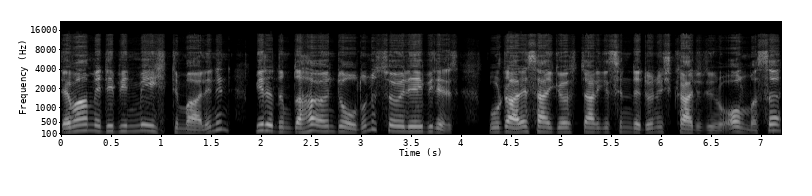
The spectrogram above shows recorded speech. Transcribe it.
devam edebilme ihtimalinin bir adım daha önde olduğunu söyleyebiliriz. Burada RSI göstergesinin de dönüş kaydediyor olması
